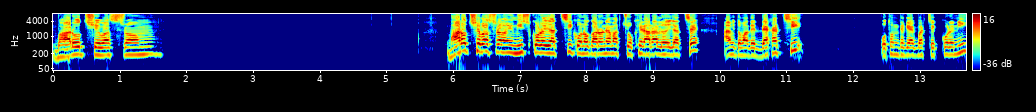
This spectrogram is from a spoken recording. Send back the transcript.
ভারত সেবাশ্রম ভারত সেবাশ্রম আমি মিস করে যাচ্ছি, কোনো কারণে আমার চোখের আড়াল হয়ে যাচ্ছে, আমি তোমাদের দেখাচ্ছি। প্রথম থেকে একবার চেক করে নিই।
